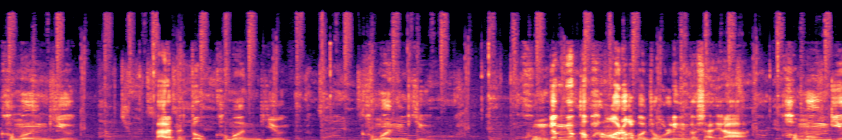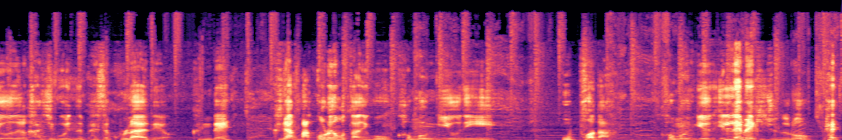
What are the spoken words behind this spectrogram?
검은 기운. 다른 펫도 검은 기운. 검은 기운. 공격력과 방어력을 먼저 올리는 것이 아니라 검은 기운을 가지고 있는 펫을 골라야 돼요. 근데 그냥 막 고르는 것도 아니고 검은 기운이 5퍼다. 검은 기운 1레벨 기준으로 펫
